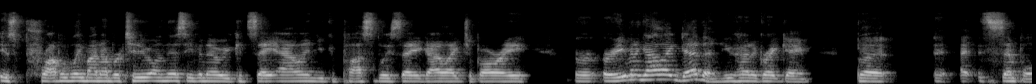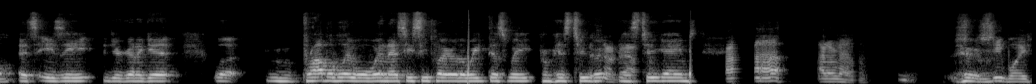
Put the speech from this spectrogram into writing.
is probably my number two on this, even though you could say Allen, you could possibly say a guy like Jabari or, or even a guy like Devin, who had a great game. But it, it's simple, it's easy. You're going to get, look, probably will win SEC Player of the Week this week from his two his two games. Uh, I don't know. Who? Tshiebwe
